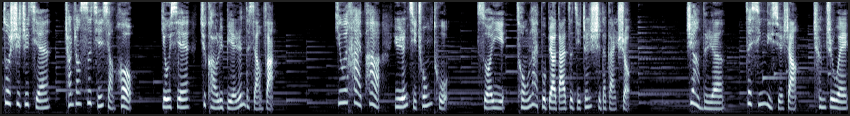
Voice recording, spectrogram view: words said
做事之前常常思前想后，优先去考虑别人的想法。因为害怕与人起冲突，所以从来不表达自己真实的感受。这样的人，在心理学上。称之为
